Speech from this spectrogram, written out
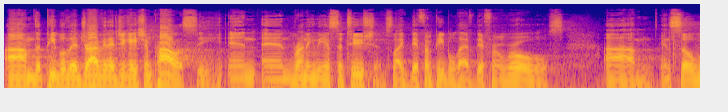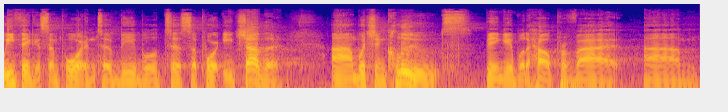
um, the people that are driving education policy and, and running the institutions. Like different people have different roles. Um, and so we think it's important to be able to support each other, um, which includes being able to help provide um,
